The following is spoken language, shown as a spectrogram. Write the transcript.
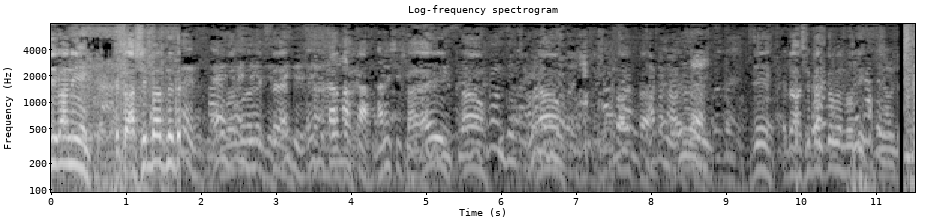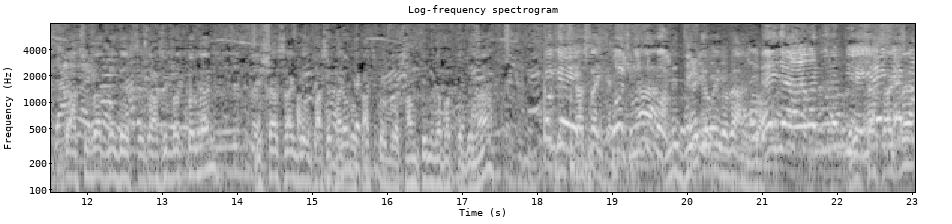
জিলানি একটু আশীর্বাদ নিতে এই, নাও, নাও। জি, একটু আশীর্বাদ করবেন মোদি আশীর্বাদ নিতে এসছে একটু আশীর্বাদ করবেন বিশ্বাস রাখবেন পাশে থাকব কাজ করব শান্তি নিরাপত্তার জন্য হ্যাঁ? বিশ্বাস রাখবেন আমি জিতলে ওইভাবে আসব বিশ্বাস রাখবেন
